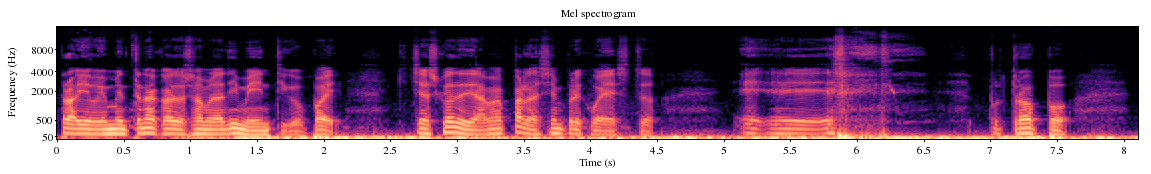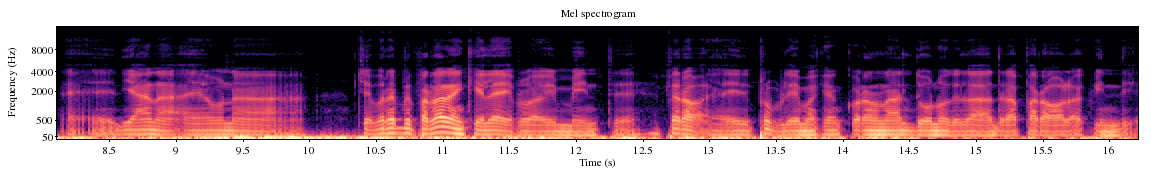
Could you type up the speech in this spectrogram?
però io ovviamente una cosa se me la dimentico, poi chi ci ascolta dirà ma parla sempre questo. E, e purtroppo eh, Diana è una... Cioè, vorrebbe parlare anche lei probabilmente, però è il problema che ancora non ha il dono della, della parola, quindi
